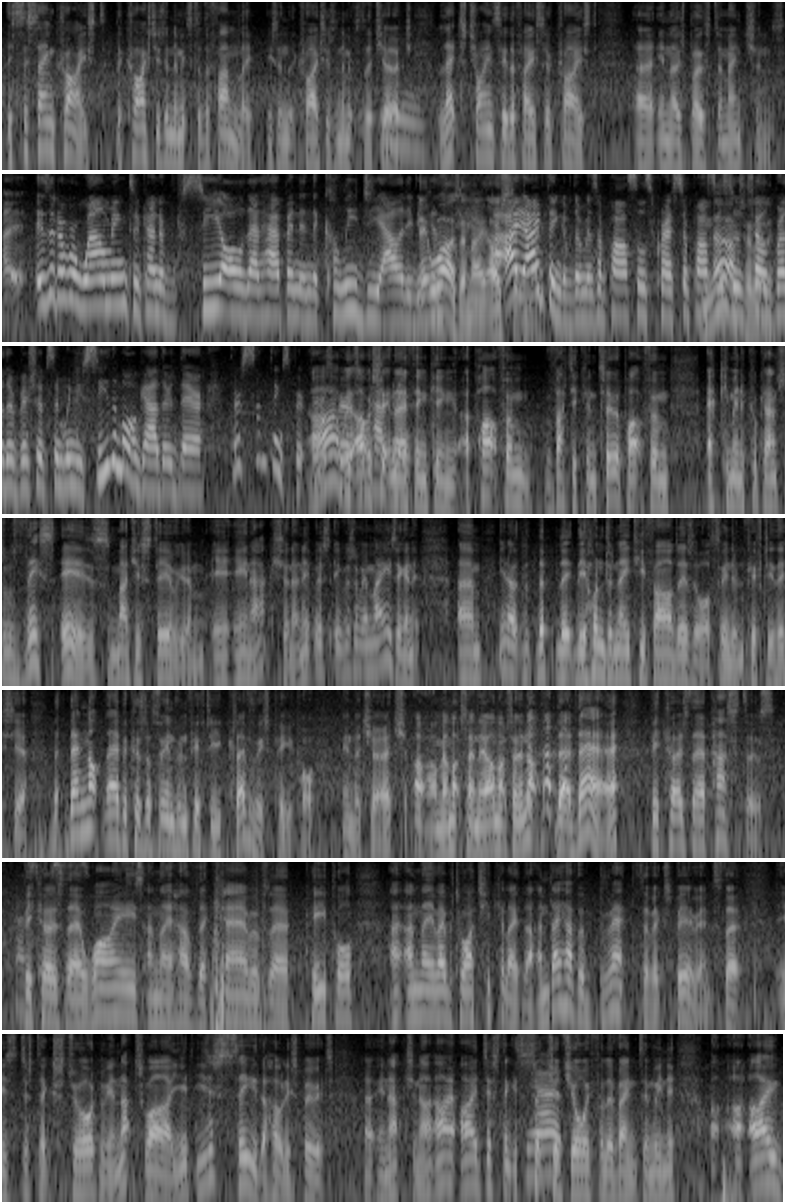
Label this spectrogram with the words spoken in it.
it's the same Christ. The Christ is in the midst of the family. He's in the Christ is in the midst of the church. Let's try and see the face of Christ uh, in those both dimensions. Uh, Is it overwhelming to kind of see all of that happen in the collegiality? Because it was, mate. I was sitting I, think of them as apostles, Christ's apostles, No, as fellow brother bishops, and when you see them all gathered there, there's something spir- very Ah, we- spiritual I was sitting there thinking, apart from Vatican II, apart from ecumenical councils, this is magisterium in, in action, and it was it was amazing. And um, you know, the, the, the 180 fathers or 350 this year, they're not there because of 350 cleverest people in the church. I, I mean, I'm not saying they are. I'm not saying they're not. they're there because they're pastors, Pastors, because they're wise and they have the care of their people, and they're able to articulate that. And they have a breadth of experience that is just extraordinary. And that's why you, you just see the Holy Spirit uh, in action. I, I, I just think it's such a joyful event. And we, I, I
